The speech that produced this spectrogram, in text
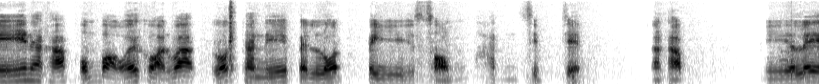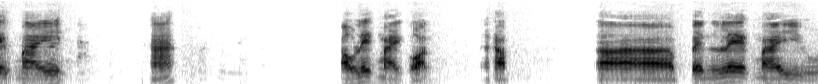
นี้นะครับ ผมบอกไว้ก่อนว่ารถคันนี้เป็นรถปี 2017 นะครับ มีเลขไม่ฮะเอาเลขไม่ก่อนนะครับอ่าเป็นเลขไม่อยู่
